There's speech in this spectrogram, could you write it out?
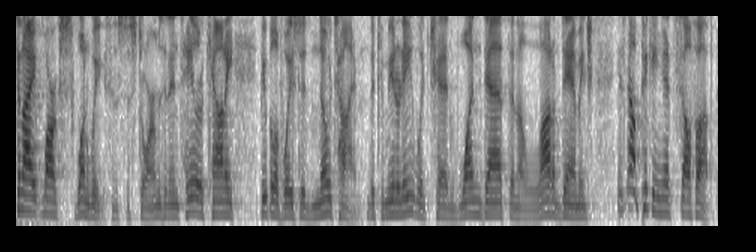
Tonight marks one week since the storms, and in Taylor County, people have wasted no time. The community, which had one death and a lot of damage, is now picking itself up.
